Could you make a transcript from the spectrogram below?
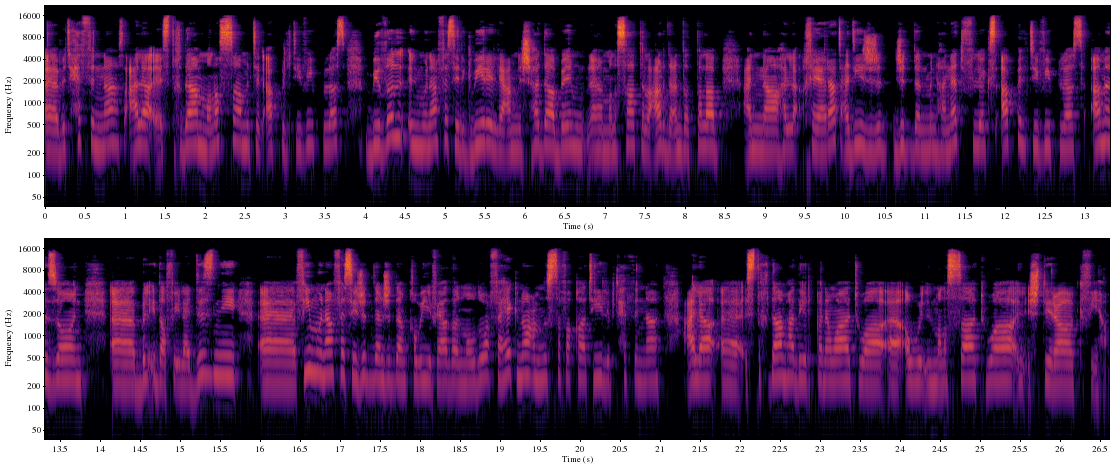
آه، بتحث الناس على استخدام منصة مثل ابل تي في بلس بظل المنافسة الكبيرة اللي عم نشهدها بين آه، منصات العرض عند الطلب. عندنا هلأ خيارات عديدة جدا منها نتفليكس ابل تي في بلس امازون بالإضافة إلى ديزني آه، في منافسة جدا جدا قوية في هذا الموضوع. فهيك نوع من الصفقات هي اللي بتحث الناس على استخدام هذه القنوات أو المنصات و الاشتراك فيها.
